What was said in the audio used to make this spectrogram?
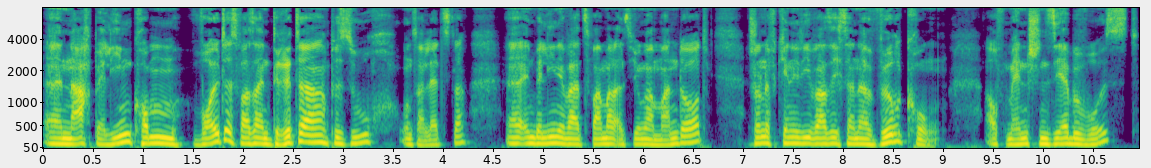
äh, nach Berlin kommen wollte. Es war sein dritter Besuch und sein letzter äh, in Berlin. Er war zweimal als junger Mann dort. John F. Kennedy war sich seiner Wirkung auf Menschen sehr bewusst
